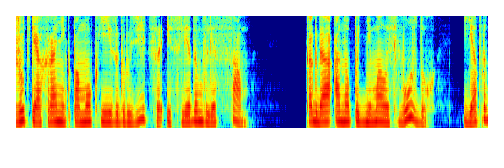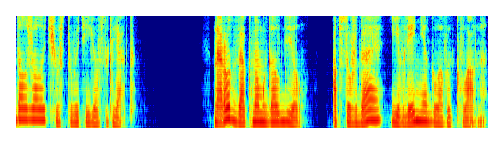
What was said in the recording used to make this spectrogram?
Жуткий охранник помог ей загрузиться и следом влез сам. Когда оно поднималось в воздух, я продолжала чувствовать ее взгляд. Народ за окном галдел, обсуждая явление главы клана.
